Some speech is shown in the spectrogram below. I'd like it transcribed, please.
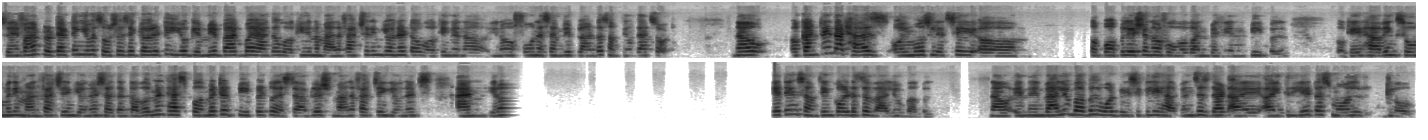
So if I'm protecting you with social security, you give me back by either working in a manufacturing unit or working in a you know a phone assembly plant or something of that sort. Now, a country that has almost let's say um, a population of over one billion people okay having so many manufacturing units that the government has permitted people to establish manufacturing units and you know getting something called as a value bubble. Now in, in value bubble what basically happens is that i i create a small globe.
